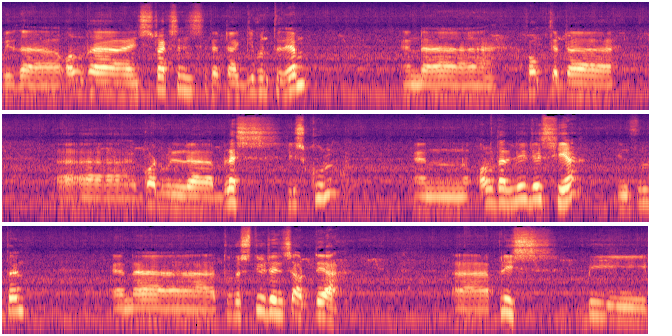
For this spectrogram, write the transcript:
with uh, all the instructions that are given to them. And hope that God will bless his school and all the leaders here in Fulton. And uh, to the students out there, uh, please be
